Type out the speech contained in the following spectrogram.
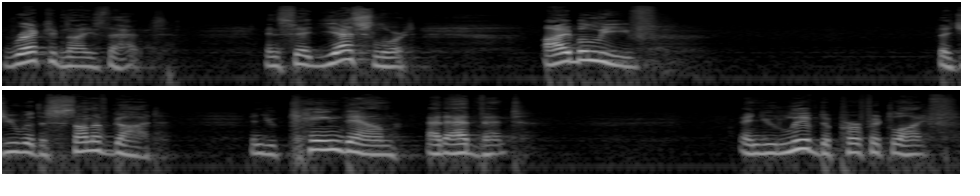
recognized that and said, Yes, Lord, I believe that you were the Son of God and you came down at Advent and you lived a perfect life.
